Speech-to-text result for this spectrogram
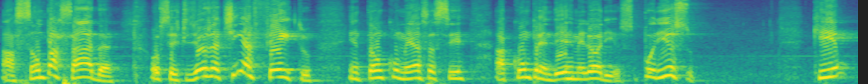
a ação passada, ou seja, que Deus já tinha feito, então começa-se a compreender melhor isso. Por isso que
